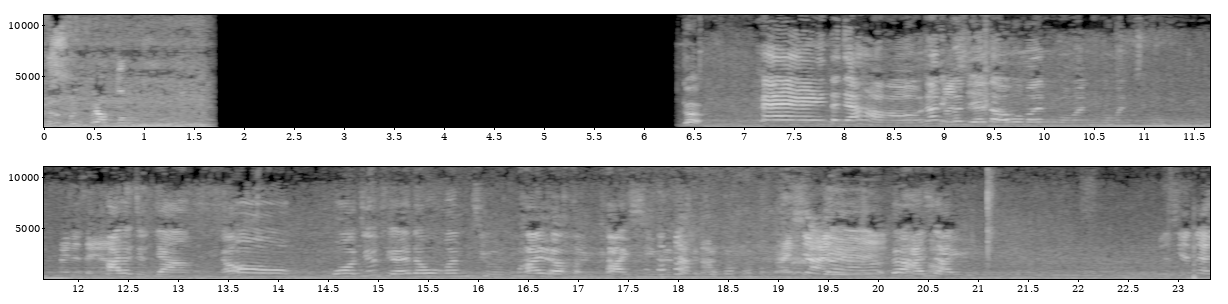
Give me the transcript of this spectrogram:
可是不不要动。Go。嗨，大家好。那你们觉得我们我们怎样？拍的怎样？然后我就觉得我们组拍的很开心的那种。还下雨。对，还下雨。现在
